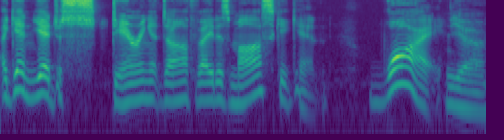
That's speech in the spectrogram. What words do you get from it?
again yeah just staring at darth vader's mask again. Why? Yeah.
